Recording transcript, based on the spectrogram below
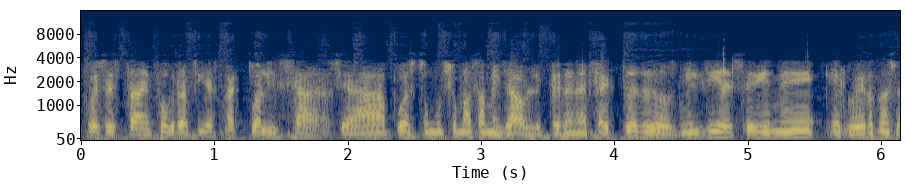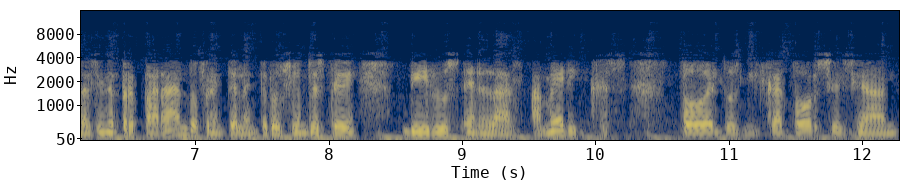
Pues esta infografía está actualizada, se ha puesto mucho más amigable, pero en efecto desde 2010 se viene, el gobierno nacional se viene preparando frente a la introducción de este virus en las Américas. Todo el 2014 se han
